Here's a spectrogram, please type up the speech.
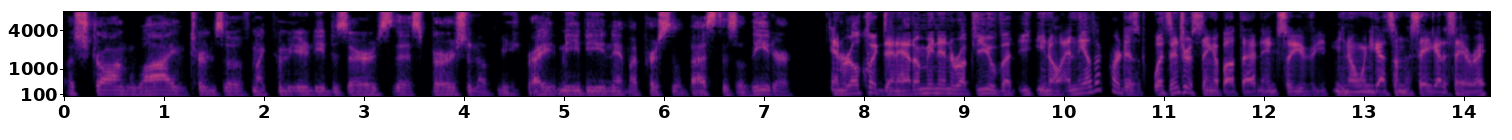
a strong why in terms of my community deserves this version of me, right? Me being at my personal best as a leader. And real quick, Danny, I don't mean to interrupt you, but you know, and the other part is what's interesting about that. And so you've, you know, when you got something to say, you got to say it, right?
